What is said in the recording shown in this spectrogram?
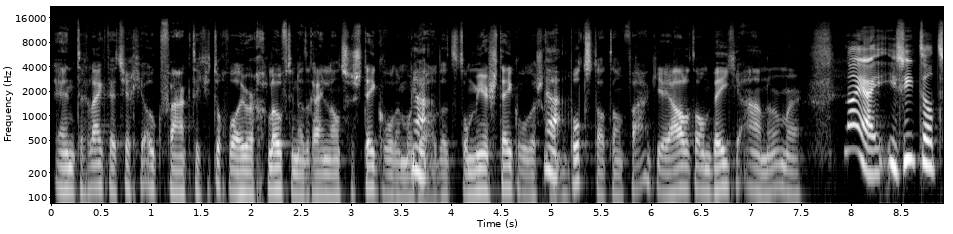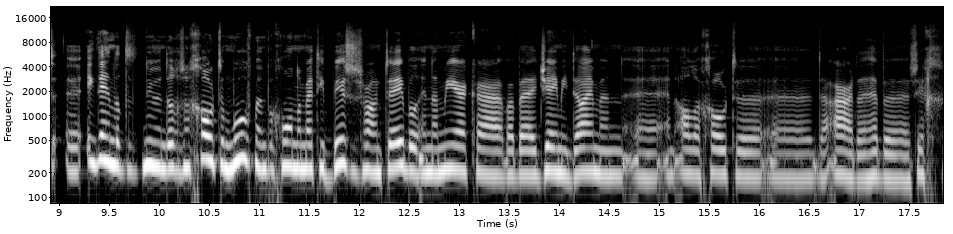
en tegelijkertijd zeg je ook vaak dat je toch wel heel erg gelooft in dat Rijnlandse stakeholder model, dat het om meer stakeholders gaat, ja. botst dat dan vaak? Je haalt het al een beetje aan hoor, maar... Nou ja, je ziet dat, uh, ik denk dat het nu, er is een grote movement begonnen met die Business Roundtable in Amerika, waarbij Jamie Dimon en alle grote de aarde hebben zich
